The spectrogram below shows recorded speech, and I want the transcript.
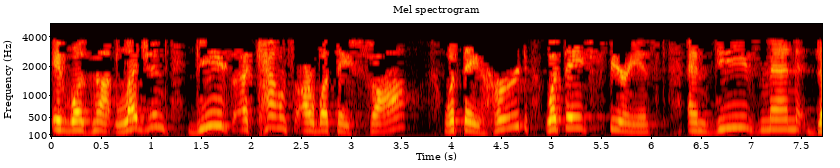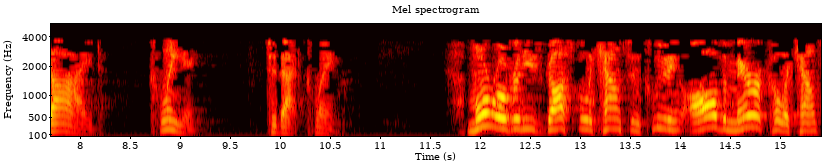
it was not legend. These accounts are what they saw, what they heard, what they experienced, and these men died clinging to that claim. Moreover, these gospel accounts, including all the miracle accounts,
